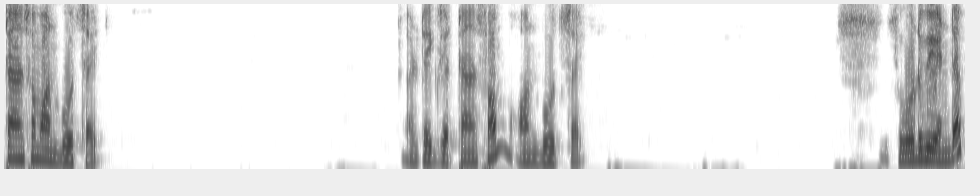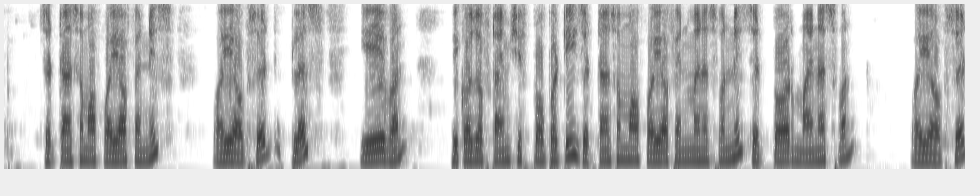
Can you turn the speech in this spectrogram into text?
transform on both sides I'll take Z transform on both sides so what do we end up? Z transform of y of n is y of z plus a1 because of time shift property z transform of y of n minus 1 is z power minus 1 y of z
